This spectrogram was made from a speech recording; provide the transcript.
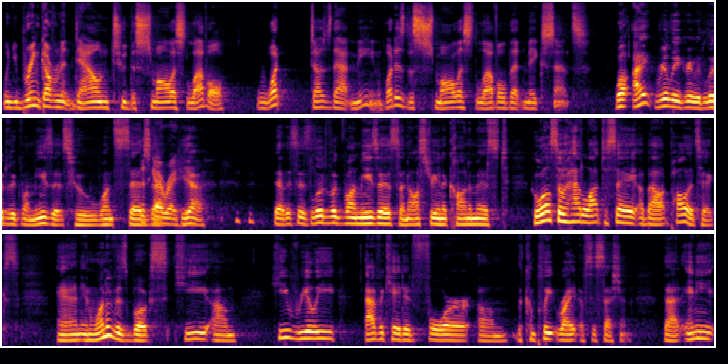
when you bring government down to the smallest level what does that mean what is the smallest level that makes sense Well, I really agree with Ludwig von Mises, who once said This guy right here. Yeah, yeah. This is Ludwig von Mises, an Austrian economist who also had a lot to say about politics. And in one of his books, he um, he really advocated for um, the complete right of secession. That any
